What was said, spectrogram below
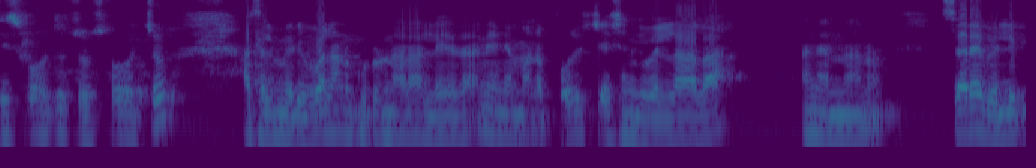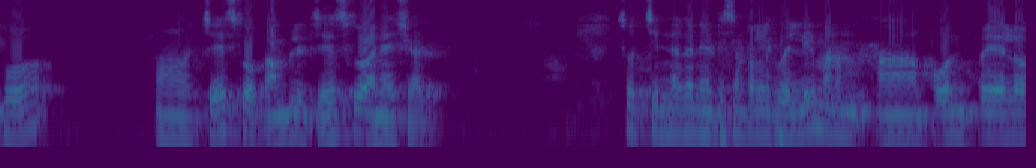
తీసుకోవచ్చు చూసుకోవచ్చు. అసలు మీరు ఇవ్వాలనుకుంటున్నారా లేదా? నేను ఏమన్నా పోలీస్ స్టేషన్కి వెళ్ళాలా అని అన్నాను. సరే వెళ్ళిపో. చేసుకో కంప్లీట్ చేసుకో అనేసాడు సో చిన్నగా నెట్ సెంటర్లకు వెళ్ళి మనం ఫోన్పేలో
